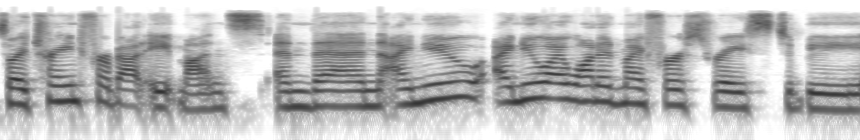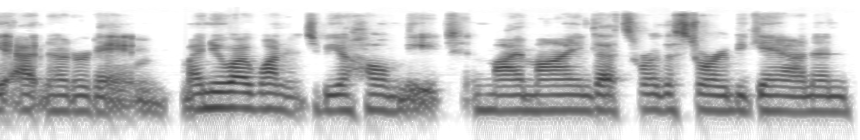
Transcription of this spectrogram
So I trained for about 8 months and then I knew I knew I wanted my first race to be at Notre Dame. I knew I wanted to be a home meet. In my mind, that's where the story began and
